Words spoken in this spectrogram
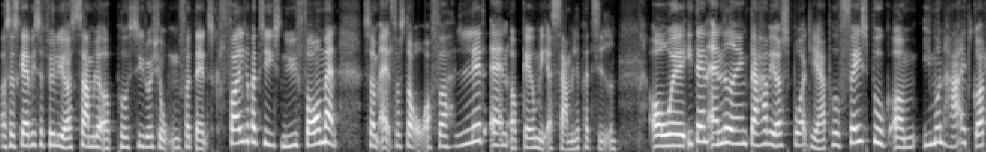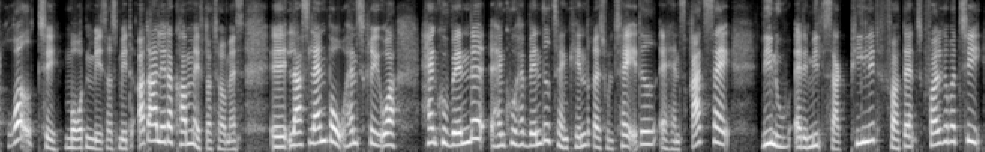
Og så skal vi selvfølgelig også samle op på situationen for Dansk Folkepartis nye formand, som altså står over for lidt af en opgave med at samle partiet. Og øh, i den anledning, der har vi også spurgt jer på Facebook, om I har et godt råd til Morten Messerschmidt. Og der er lidt at komme efter, Thomas. Øh, Lars Landbo, han skriver, han kunne, vente, han kunne have ventet til han kendte resultatet af hans retssag, sag. Lige nu er det mildt sagt pinligt for Dansk Folkeparti,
